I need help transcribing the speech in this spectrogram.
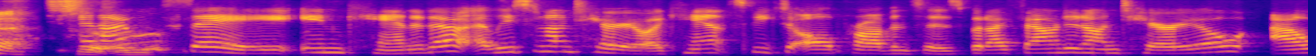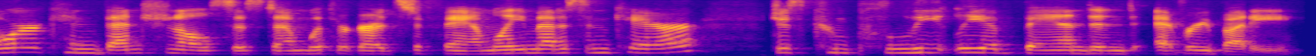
so, and I will say in Canada, at least in Ontario, I can't speak to all provinces, but I found in Ontario, our conventional system with regards to family medicine care just completely abandoned everybody.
